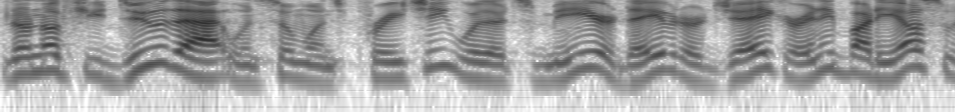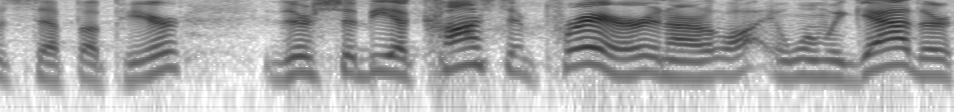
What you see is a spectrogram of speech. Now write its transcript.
I don't know if you do that when someone's preaching, whether it's me or David or Jake or anybody else would step up here. There should be a constant prayer in our when we gather.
